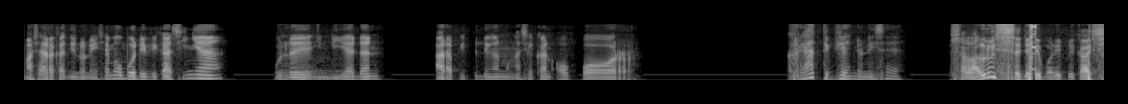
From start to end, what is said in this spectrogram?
masyarakat Indonesia memodifikasinya budaya Hmm. India dan Arab itu dengan menghasilkan opor. Kreatif ya Indonesia ya. selalu saja dimodifikasi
